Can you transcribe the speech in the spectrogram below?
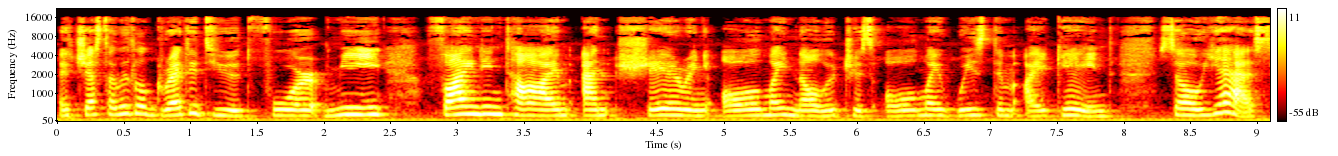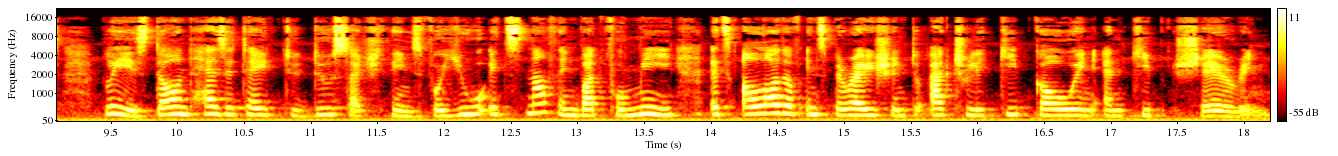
it's just a little gratitude for me finding time and sharing all my knowledges all my wisdom i gained. So yes please don't hesitate to do such things. For you, it's nothing, but for me, it's a lot of inspiration to actually keep going and keep sharing.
